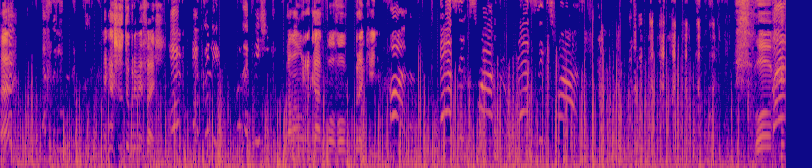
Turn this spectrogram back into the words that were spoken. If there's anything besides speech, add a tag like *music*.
Hã? É pequenino. O que é que achas que o teu primeiro fecho? É, é pequenino, mas é fixe. Dá lá um recado para o avô branquinho. Olha, é assim que se faz, meu. É assim que se faz. *laughs* Ouve.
